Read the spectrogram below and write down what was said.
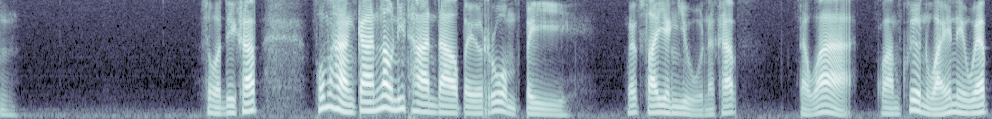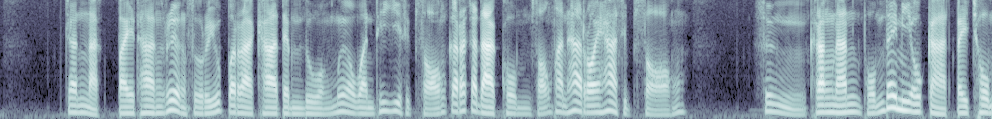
ล สวัสดีครับ ผมห่างการเล่านิทานดาวไปร่วมปี เว็บไซต์ยังอยู่นะครับ แต่ว่าความเคลื่อนไหวในเว็บ จะหนักไปทางเรื่องสุริยุปราคาเต็มดวงเมื่อวันที่ 22 กรกฎาคม 2552 ซึ่งครั้งนั้นผมได้มีโอกาสไปชม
